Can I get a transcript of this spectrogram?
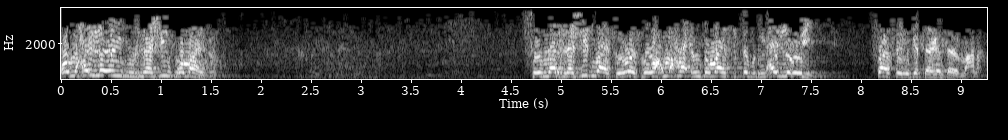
Oo maxay la ooyi buui raashin sooma haysato soma raashin ma haysato wax maxay cunto ma haysato bui maxay la ooyi saasayba ka taagan tahay macnaha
